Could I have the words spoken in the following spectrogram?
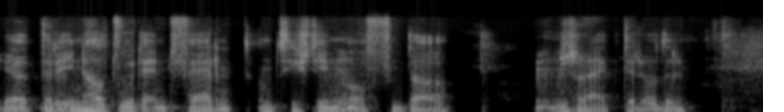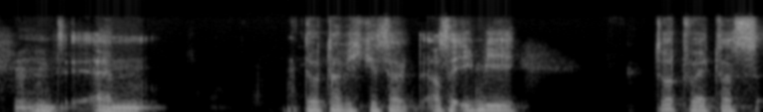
Ja, der mhm. Inhalt wurde entfernt und sie stehen mhm. offen da, mhm. schreibt er, oder? Mhm. Und ähm, dort habe ich gesagt, also irgendwie, dort, wo etwas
